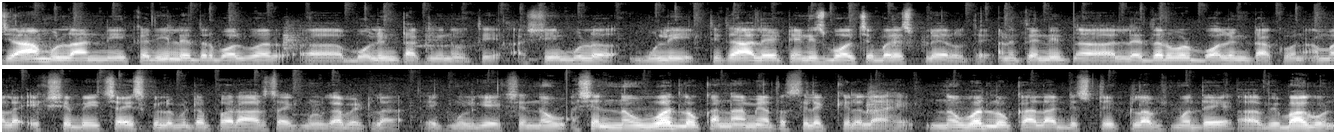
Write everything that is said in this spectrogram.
ज्या मुलांनी कधी लेदर बॉलवर बॉलिंग टाकली नव्हती अशी मुलं मुली तिथे आले टेनिस बॉलचे बरेच प्लेअर होते. आणि त्यांनी लेदरवर बॉलिंग टाकून आम्हाला एकशे बेचाळीस किलोमीटर पर आवरचा एक मुलगा भेटला. एक मुलगी एकशे नऊ. असे नव्वद लोकांना आम्ही आता सिलेक्ट केलेलं आहे. नव्वद लोकांना डिस्ट्रिक्ट क्लबमध्ये विभागून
